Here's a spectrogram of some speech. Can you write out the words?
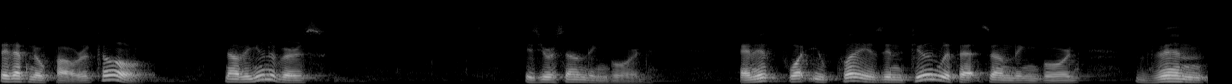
they'd have no power at all. Now, the universe is your sounding board. And if what you play is in tune with that sounding board, then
